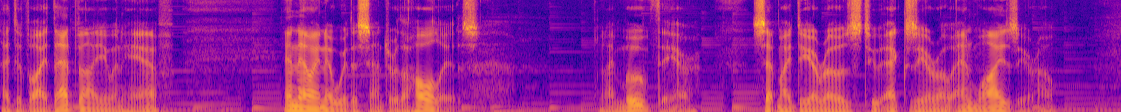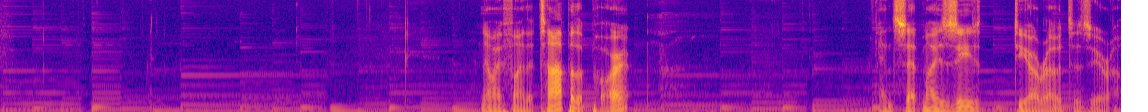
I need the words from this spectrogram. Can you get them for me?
I divide that value in half, and now I know where the center of the hole is. I move there, set my DROs to x0 and y0. Now I find the top of the part, and set my Z DRO to zero.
